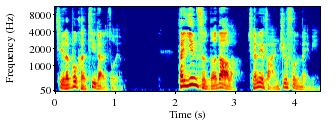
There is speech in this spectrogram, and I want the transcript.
起了不可替代的作用，他因此得到了“权利法案之父”的美名。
